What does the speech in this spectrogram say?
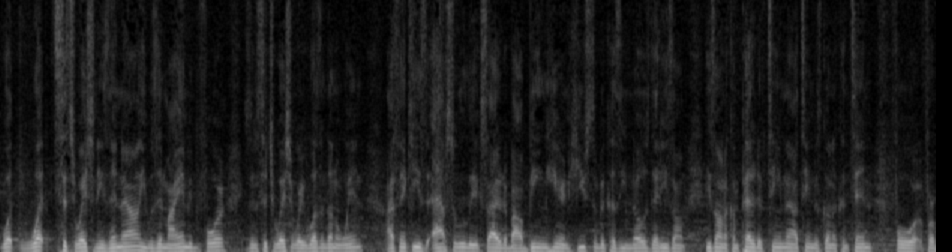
what what situation he's in now. He was in Miami before. He's in a situation where he wasn't going to win. I think he's absolutely excited about being here in Houston because he knows that he's on he's on a competitive team now, a team that's going to contend for for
